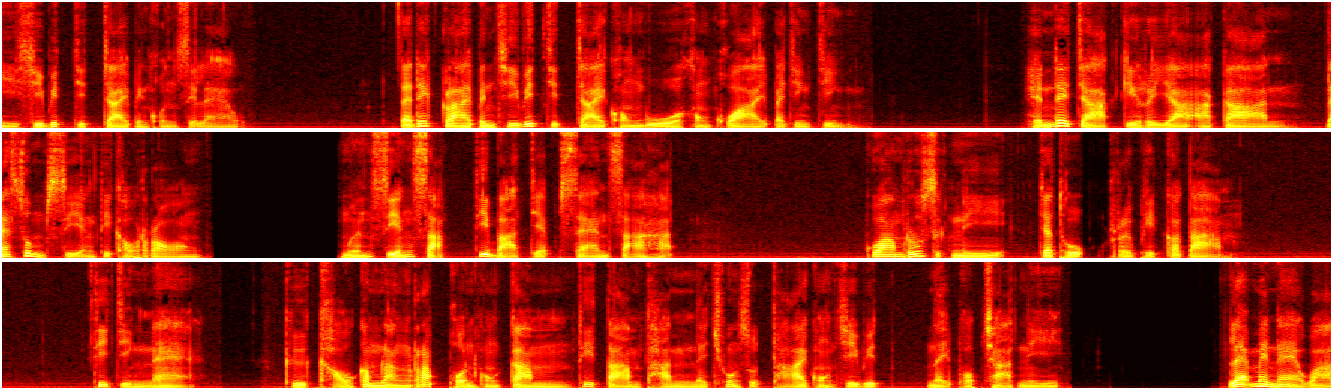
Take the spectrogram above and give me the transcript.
มีชีวิตจิตใจเป็นคนเสียแล้ว แต่ได้กลายเป็นชีวิตจิตใจของวัวของควายไปจริง ๆ เห็นได้จากกิริยาอาการและซุ้มเสียงที่เขาร้อง เหมือนเสียงสัตว์ที่บาดเจ็บแสนสาหัส ความรู้สึกนี้จะถูกหรือผิดก็ตาม ที่จริงแน่ คือเขากำลังรับผลของกรรมที่ตามทันในช่วงสุดท้ายของชีวิตในภพชาตินี้ และไม่แน่ว่า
